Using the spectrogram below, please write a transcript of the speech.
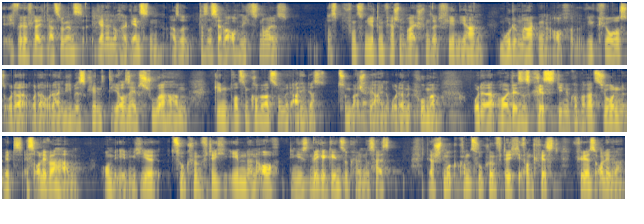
Ich würde vielleicht dazu ganz gerne noch ergänzen. Also das ist ja aber auch nichts Neues Das funktioniert im Fashion-Bereich schon seit vielen Jahren. Modemarken, auch wie Closed oder, oder, oder ein Liebeskind, die auch selbst Schuhe haben, gehen trotzdem Kooperation mit Adidas zum Beispiel ja. ein oder mit Puma. Oder heute ist es Chris, die eine Kooperation mit S. Oliver haben um eben hier zukünftig eben dann auch die nächsten Wege gehen zu können. Das heißt, der Schmuck kommt zukünftig von Christ für S. Oliver.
